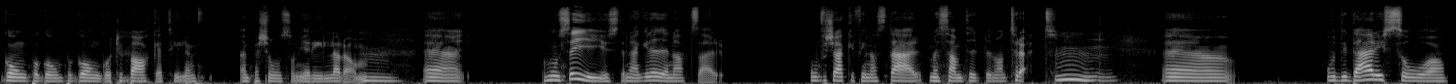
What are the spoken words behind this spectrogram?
Gång på gång på gång går tillbaka till en, en person som gör illa dem. Mm. Eh, hon säger ju just den här grejen att så här, hon försöker finnas där men samtidigt blir man trött. Mm. Eh, och det där är så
